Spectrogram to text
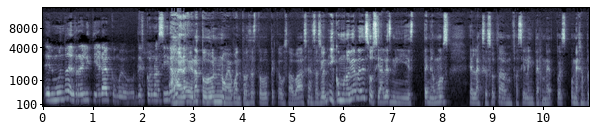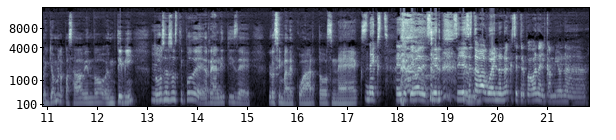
el mundo del reality era como desconocido. Ajá, era, era todo nuevo, entonces todo te causaba sensación. Y como no había redes sociales ni teníamos el acceso tan fácil a internet, pues un ejemplo, yo me lo pasaba viendo MTV, todos esos tipos de realities de los invadecuartos, Next. Next, eso te iba a decir. Sí, eso estaba bueno, ¿no? Que se trepaban al camión a,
